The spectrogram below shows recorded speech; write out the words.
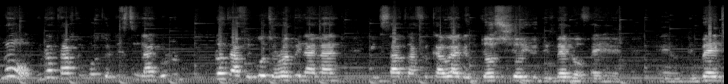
No, we don't have to go to Disneyland. We don't, we don't have to go to Robben Island in South Africa where they just show you the bed of uh, uh, the bed,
